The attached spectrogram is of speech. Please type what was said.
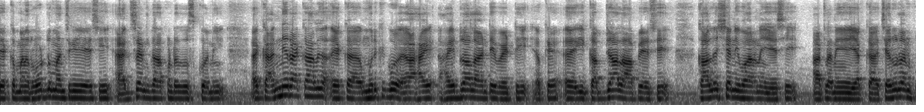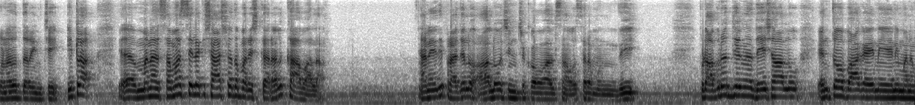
యొక్క మన రోడ్లు మంచిగా చేసి యాక్సిడెంట్ కాకుండా చూసుకొని యొక్క అన్ని రకాలుగా యొక్క మురికి హై హైడ్రా లాంటివి పెట్టి ఓకే ఈ కబ్జాలు ఆపేసి కాలుష్య నివారణ చేసి అట్లనే యొక్క చెరువులను పునరుద్ధరించి ఇట్లా మన సమస్యలకి శాశ్వత పరిష్కారాలు కావాలా? అనేది ప్రజలు ఆలోచించుకోవాల్సిన అవసరం ఉంది. ఇప్పుడు అభివృద్ధి చెందిన దేశాలు ఎంతో బాగా అయినాయని మనం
